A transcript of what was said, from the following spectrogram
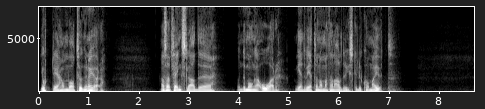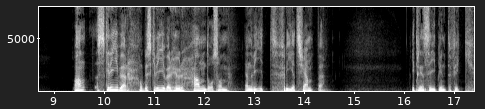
gjort det han var tvungen att göra. Han satt fängslad under många år medveten om att han aldrig skulle komma ut. Och han skriver och beskriver hur han då som en vit frihetskämpe i princip inte fick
